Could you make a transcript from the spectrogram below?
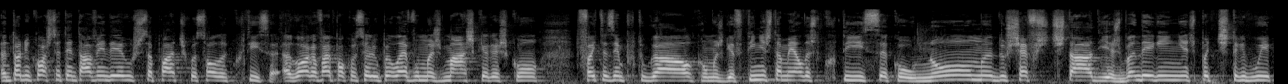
António Costa tentar vender os sapatos com a sola de cortiça. Agora vai para o Conselho Europeu, leva umas máscaras com, feitas em Portugal, com umas gavetinhas também elas de cortiça, com o nome dos chefes de Estado e as bandeirinhas para distribuir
